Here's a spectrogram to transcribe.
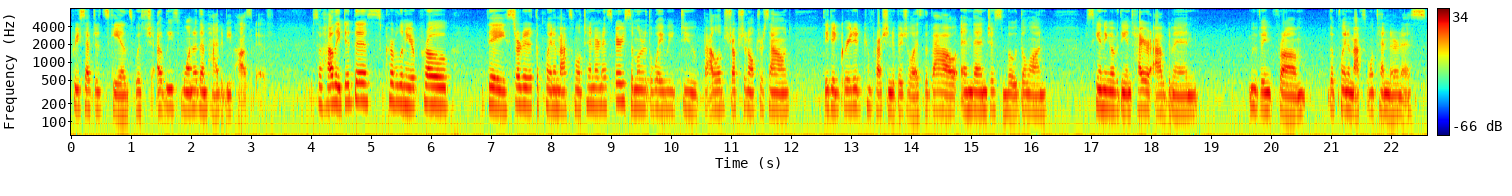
precepted scans, which at least one of them had to be positive. So, how they did this curvilinear probe, they started at the point of maximal tenderness, very similar to the way we do bowel obstruction ultrasound. They did graded compression to visualize the bowel and then just mowed the lawn, scanning over the entire abdomen, moving from the point of maximal tenderness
